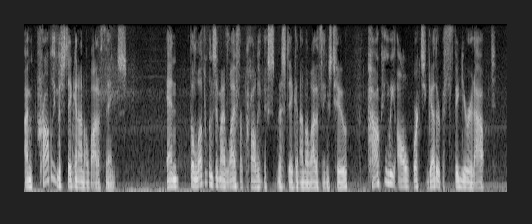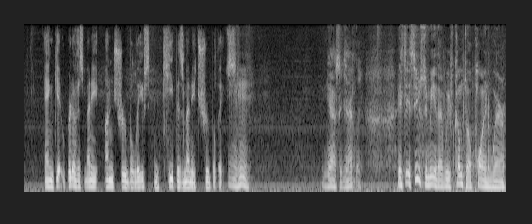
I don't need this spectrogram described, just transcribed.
I'm probably mistaken on a lot of things. And the loved ones in my life are probably mis- mistaken on a lot of things too. How can we all work together to figure it out and get rid of as many untrue beliefs and keep as many true beliefs? hmm Yes, exactly. It, it seems to me that we've come to a point where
